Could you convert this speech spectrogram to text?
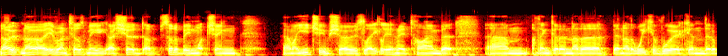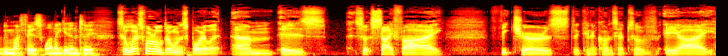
No, no. Everyone tells me I should. I've sort of been watching uh, my YouTube shows lately. I haven't had time, but um, I think got another another week of work, and that'll be my first one I get into. So Westworld, don't want to spoil it. Um, is so sci-fi features the kind of concepts of AI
